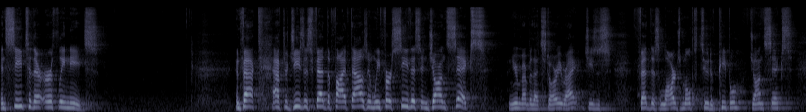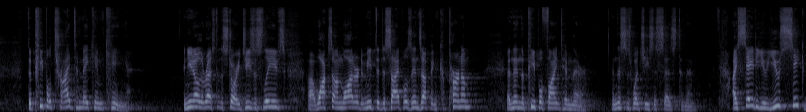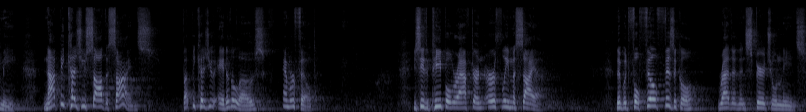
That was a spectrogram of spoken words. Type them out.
and see to their earthly needs. In fact, after Jesus fed the 5,000, we first see this in John 6. And you remember that story, right? Jesus fed this large multitude of people, John 6. The people tried to make him king. And you know the rest of the story. Jesus leaves, uh, walks on water to meet the disciples, ends up in Capernaum, and then the people find him there. And this is what Jesus says to them I say to you, you seek me, not because you saw the signs, but because you ate of the loaves and were filled. You see, the people were after an earthly Messiah that would fulfill physical rather than spiritual needs.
